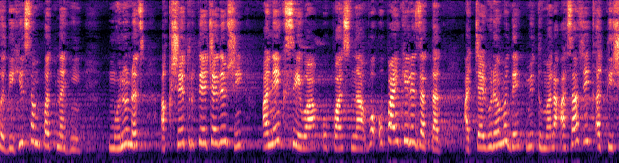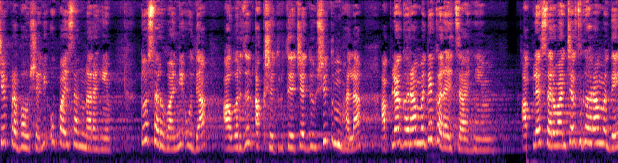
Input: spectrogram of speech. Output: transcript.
कधीही संपत नाही. म्हणूनच अक्षय तृतीयेच्या दिवशी अनेक सेवा उपासना व उपाय केले जातात. आजच्या व्हिडिओमध्ये मी तुम्हाला असाच एक अतिशय प्रभावशाली उपाय सांगणार आहे. तो सर्वांनी उद्या आवर्जून अक्षय तृतीयेच्या दिवशी तुम्हाला आपल्या घरामध्ये करायचा आहे. आपल्या सर्वांच्याच घरामध्ये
